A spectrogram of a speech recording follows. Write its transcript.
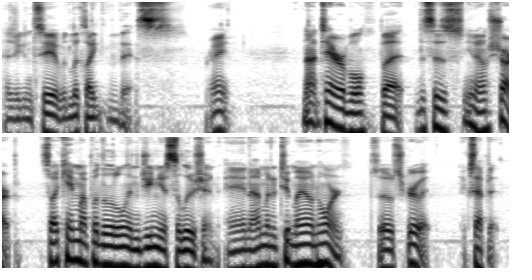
As you can see, it would look like this, right? Not terrible, but this is, you know, sharp. So I came up with a little ingenious solution, and I'm going to toot my own horn. So screw it. Accept it.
